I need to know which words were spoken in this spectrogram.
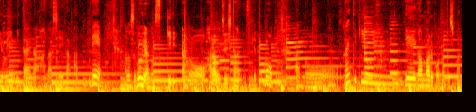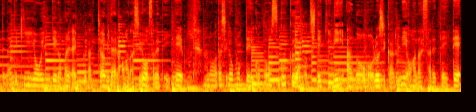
要因みたいな話があってあのすごいあのすっきりあの腹落ちしたんですけどもあの外的要因で頑張る子になってしまって内的要因で頑張れなくなっちゃうみたいなお話をされていてあの私が思っていることをすごくあの知的にあのロジカルにお話しされていて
